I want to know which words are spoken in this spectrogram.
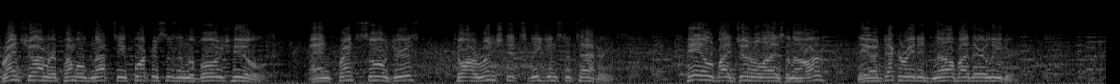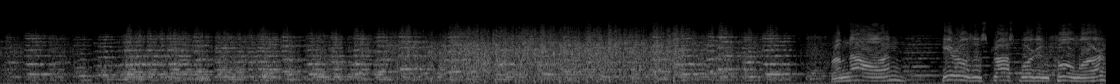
French armor pummeled Nazi fortresses in the Vosges Hills, and French soldiers tore Rundstedt's legions to tatters. Hailed by General Eisenhower, they are decorated now by their leader. From now on, heroes of Strasbourg and Colmar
